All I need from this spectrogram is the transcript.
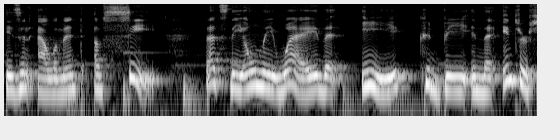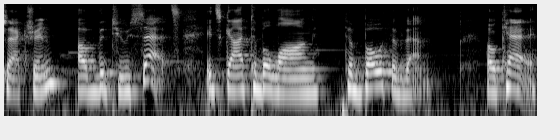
is an element of C. That's the only way that E could be in the intersection of the two sets. It's got to belong to both of them. Okay,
